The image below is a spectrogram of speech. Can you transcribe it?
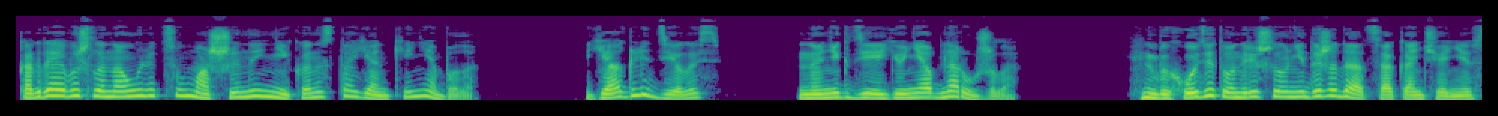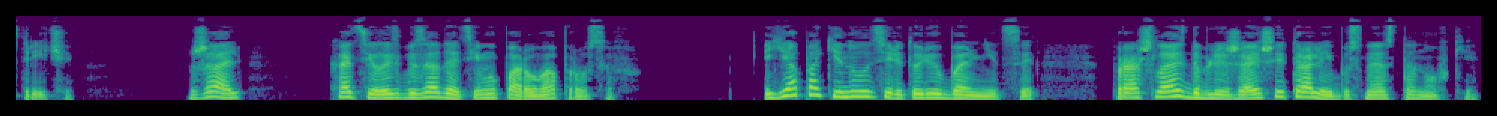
Когда я вышла на улицу, машины Ника на стоянке не было. Я огляделась, но нигде ее не обнаружила. Выходит, он решил не дожидаться окончания встречи. Жаль, хотелось бы задать ему пару вопросов. Я покинула территорию больницы, прошлась до ближайшей троллейбусной остановки.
